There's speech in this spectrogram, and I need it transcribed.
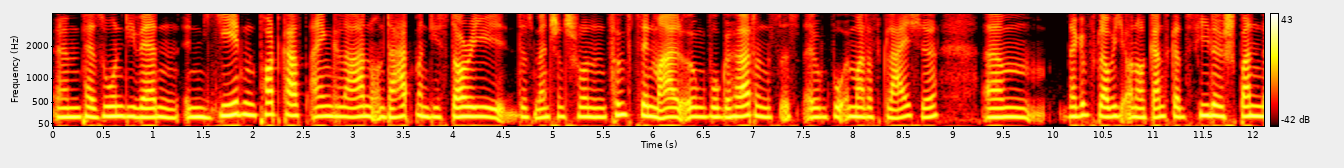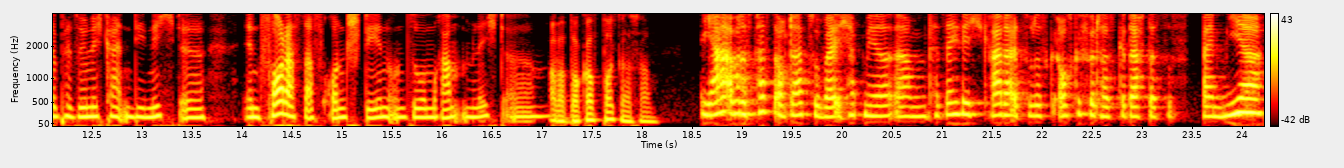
ähm, Personen, die werden in jeden Podcast eingeladen und da hat man die Story des Menschen schon 15 Mal irgendwo gehört und es ist irgendwo immer das Gleiche. Ähm, da gibt es, glaube ich, auch noch ganz, ganz viele spannende Persönlichkeiten, die nicht äh, in vorderster Front stehen und so im Rampenlicht. Äh. Aber Bock auf Podcast haben. Ja, aber das passt auch dazu, weil ich habe mir ähm, tatsächlich gerade, als du das ausgeführt hast, gedacht, dass es bei mir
